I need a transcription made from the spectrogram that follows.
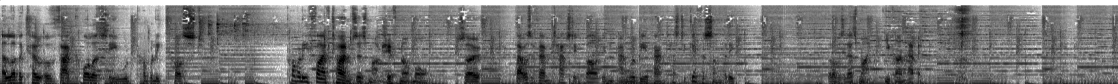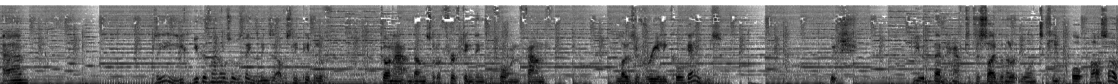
a leather coat of that quality would probably cost probably five times as much, if not more. So that was a fantastic bargain and would be a fantastic gift for somebody. But obviously that's mine. You can't have it. Um, so yeah, you, you can find all sorts of things. Means that obviously people have gone out and done sort of thrifting things before and found loads of really cool games, which you would then have to decide whether or not you want to keep or pass on.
